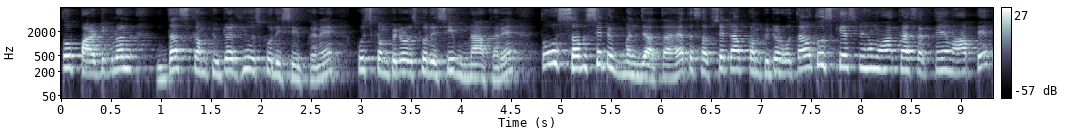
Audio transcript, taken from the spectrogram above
तो पार्टिकुलर 10 कंप्यूटर ही उसको रिसीव करें। कुछ कंप्यूटर उसको रिसीव ना करें तो वो सबसेट बन जाता है। तो सबसेट आप कंप्यूटर होता है तो उस केस में हम वहाँ कह सकते हैं, वहाँ पे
